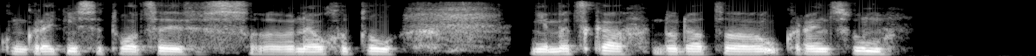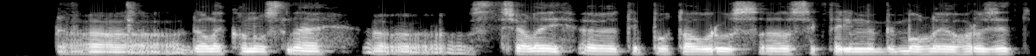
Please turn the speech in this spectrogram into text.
konkrétní situaci s neochotou Německa dodat Ukrajincům Eh, dalekonosné eh, střely eh, typu Taurus, se kterými by mohly ohrozit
